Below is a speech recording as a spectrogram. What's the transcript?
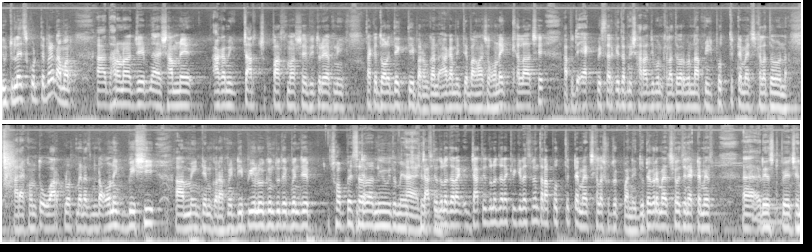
ইউটিলাইজ করতে পারেন আমার ধারণা যে সামনে আগামী চার পাঁচ মাসের ভিতরে আপনি তাকে দলে দেখতেই পারেন। কারণ আগামীতে বাংলাদেশে অনেক খেলা আছে। আপনি তো এক পেসারকে তো আপনি সারা জীবন খেলাতে পারবেন না আপনি প্রত্যেকটা ম্যাচ খেলাতে পারবেন না। আর এখন তো ওয়ার্কলোড ম্যানেজমেন্টটা অনেক বেশি মেনটেন করে। আপনি ডিপিএলও কিন্তু দেখবেন যে সব পেসাররা নিয়মিত ম্যাচ হ্যাঁ জাতীয় দলে যারা জাতীয় দলে যারা ক্রিকেটার ছিলেন তারা প্রত্যেকটা ম্যাচ খেলার সুযোগ পাননি। দুটা করে ম্যাচ খেলেছেন একটা ম্যাচ রেস্ট পেয়েছেন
